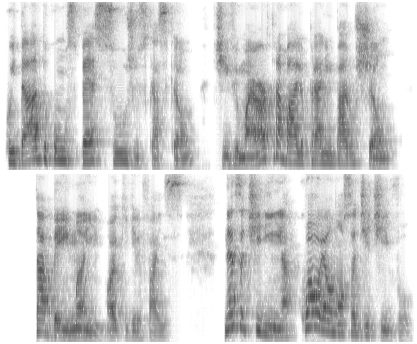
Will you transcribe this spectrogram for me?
Cuidado com os pés sujos, Cascão. Tive o maior trabalho para limpar o chão. Tá bem, mãe. Olha o que, que ele faz. Nessa tirinha, qual é o nosso adjetivo?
